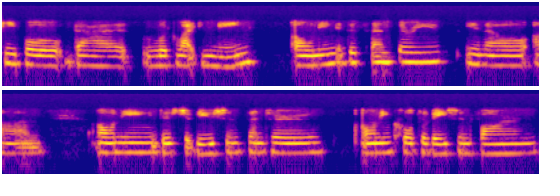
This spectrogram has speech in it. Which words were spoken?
people that look like me owning dispensaries, you know, um, owning distribution centers, owning cultivation farms,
